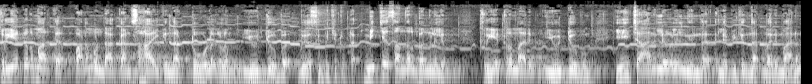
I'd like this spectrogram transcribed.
ക്രിയേറ്റർമാർക്ക് പണമുണ്ടാക്കാൻ സഹായിക്കുന്ന ടൂളുകളും യൂട്യൂബ് വികസിപ്പിച്ചിട്ടുണ്ട്. മിക്ക സന്ദർഭങ്ങളിലും ക്രിയേറ്റർമാരും യൂട്യൂബും ഈ ചാനലുകളിൽ നിന്ന് ലഭിക്കുന്ന വരുമാനം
